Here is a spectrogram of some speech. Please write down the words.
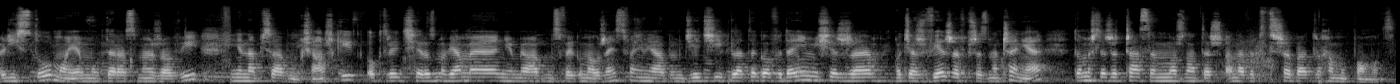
listu mojemu teraz mężowi, nie napisałabym książki, o której dzisiaj rozmawiamy, nie miałabym swojego małżeństwa, nie miałabym dzieci. Dlatego wydaje mi się, że chociaż wierzę w przeznaczenie, to myślę, że czasem można też, a nawet trzeba trochę mu pomóc.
